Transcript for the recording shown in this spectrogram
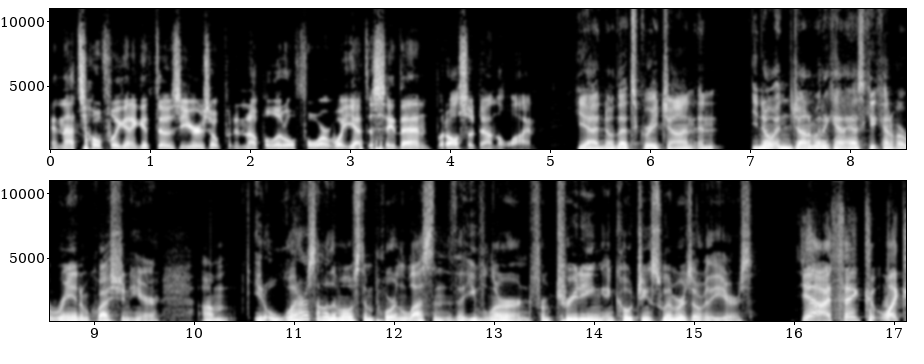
and that's hopefully going to get those ears opening up a little for what you have to say then but also down the line. Yeah no that's great john and you know, and John, I'm going to kind of ask you kind of a random question here. Um, you know, what are some of the most important lessons that you've learned from treating and coaching swimmers over the years? Yeah, I think like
